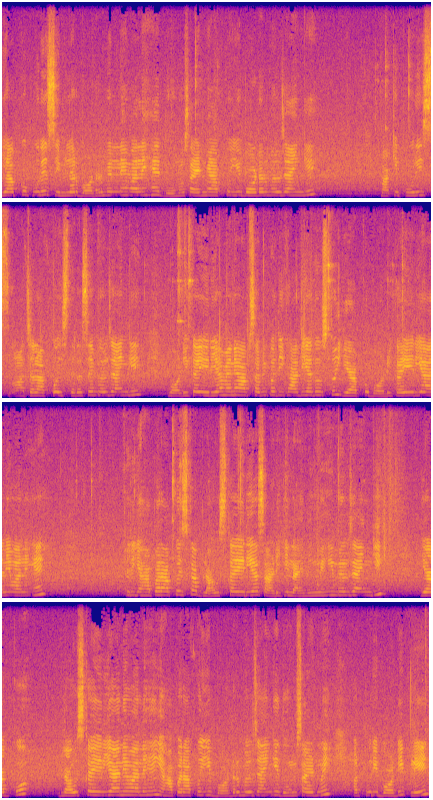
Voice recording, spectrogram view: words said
ये आपको पूरे सिमिलर बॉर्डर मिलने वाले हैं। दोनों साइड में आपको ये बॉर्डर मिल जाएँगे। बाकी पूरी आँचल आपको इस तरह से मिल जाएँगी। बॉडी का एरिया मैंने आप सभी को दिखा दिया दोस्तों, ये आपको बॉडी का एरिया आने वाले हैं। फिर यहाँ पर आपको इसका ब्लाउज़ का एरिया, साड़ी की लाइनिंग में ही मिल जाएँगी। ये आपको ब्लाउज़ का एरिया आने वाले हैं। यहाँ पर आपको ये बॉर्डर मिल जाएँगे दोनों साइड में और पूरी बॉडी प्लेन।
